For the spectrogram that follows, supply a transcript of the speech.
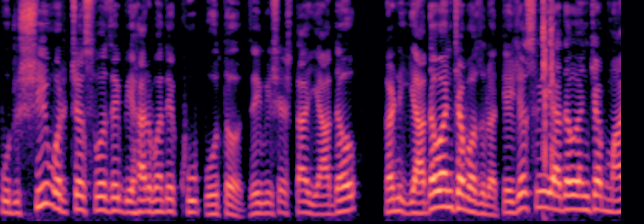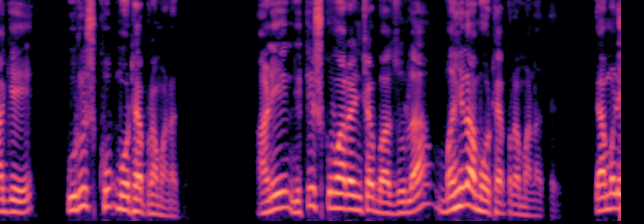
पुरुषी वर्चस्व जे बिहारमध्ये खूप होतं जे विशेषतः यादव कारण यादवांच्या बाजूला तेजस्वी यादवांच्या मागे पुरुष खूप मोठ्या प्रमाणात आहे आणि नितीश कुमारांच्या बाजूला महिला मोठ्या प्रमाणात आहे त्यामुळे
